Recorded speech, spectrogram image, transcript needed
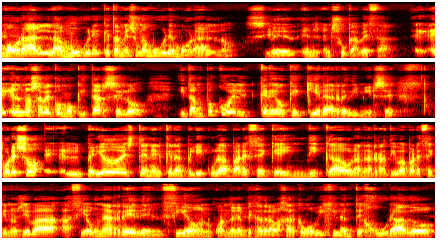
moral, la mugre, que también es una mugre moral, ¿no? Sí. en, su cabeza. Él no sabe cómo quitárselo y tampoco él creo que quiera redimirse. Por eso el periodo este en el que la película parece que indica o la narrativa parece que nos lleva hacia una redención cuando él empieza a trabajar como vigilante jurado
